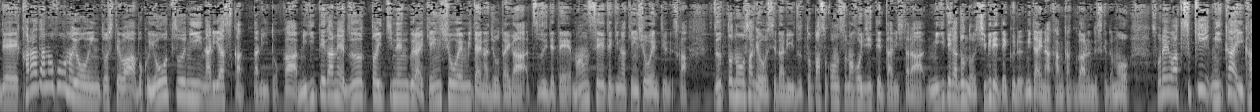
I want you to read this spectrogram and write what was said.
で、体の方の要因としては、僕、腰痛になりやすかったりとか、右手がね、ずっと1年ぐらい腱鞘炎みたいな状態が続いてて、慢性的な腱鞘炎っていうんですか？ずっと農作業をしてたり、ずっとパソコン、スマホいじってたりしたら、右手がどんどん痺れてくるみたいな感覚があるんですけども、それは月2回必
